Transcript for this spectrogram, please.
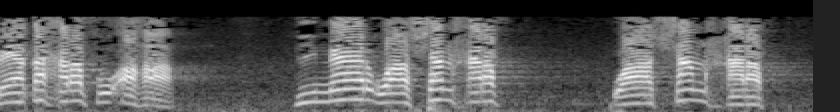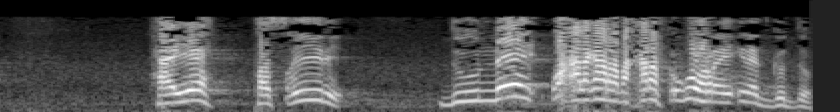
meeqa xarafuu ahaa. Dinaar waa shan xaraf waa shan xaraf. Haye taskiiri duney waxaa laga rabaa xarafka ugu horreeya inaad goddo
